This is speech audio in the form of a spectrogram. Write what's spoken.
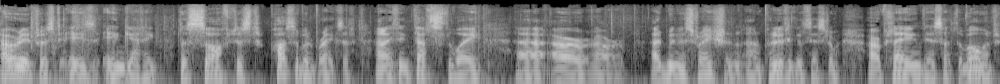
Our interest is in getting the softest possible Brexit, and I think that's the way uh, our, our administration and political system are playing this at the moment.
